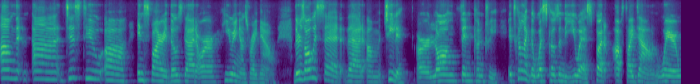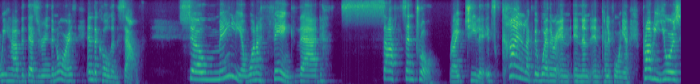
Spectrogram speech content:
um, uh, just to uh, inspire those that are hearing us right now, there's always said that um, Chile, our long, thin country, it's kind of like the West Coast in the US, but upside down, where we have the desert in the north and the cold in the south. So, mainly, I want to think that South Central, right, Chile, it's kind of like the weather in, in, in California. Probably yours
